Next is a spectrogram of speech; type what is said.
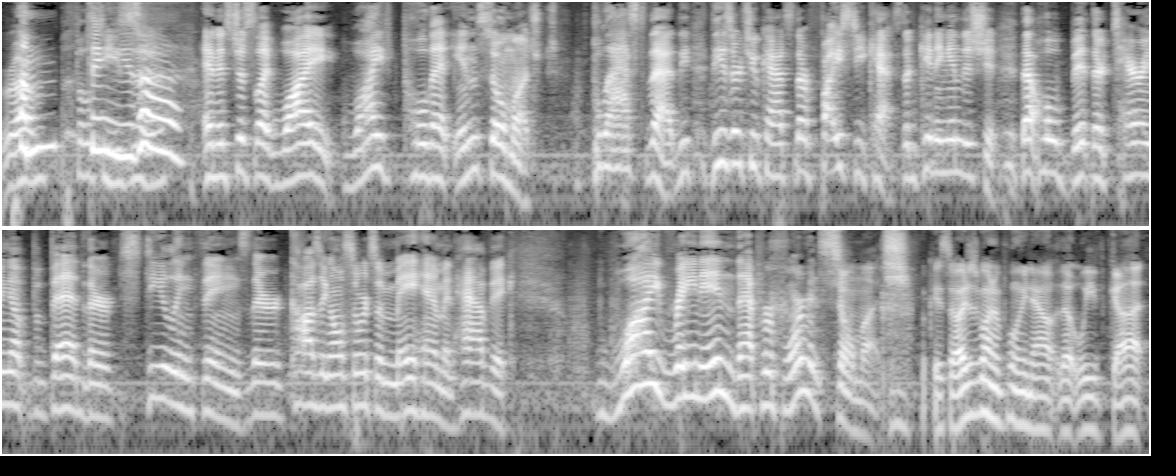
Rumpleteazer," and it's just like, why, why pull that in so much? Blast that! The- These are two cats. They're feisty cats. They're getting into shit. That whole bit, they're tearing up a bed. They're stealing things. They're causing all sorts of mayhem and havoc. Why rein in that performance so much? Okay, so I just want to point out that we've got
